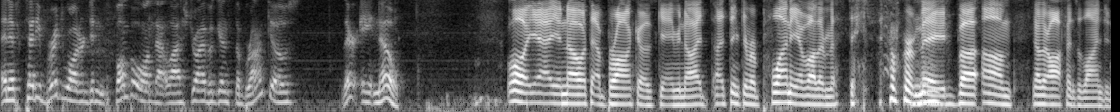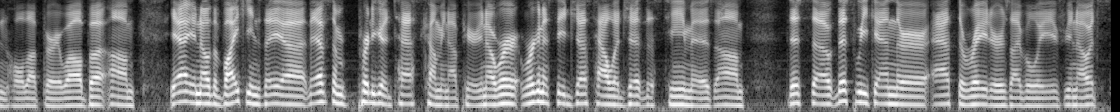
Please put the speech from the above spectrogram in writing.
And if Teddy Bridgewater didn't fumble on that last drive against the Broncos, they're oh. 8 0. Well, yeah, you know, with that Broncos game, you know, I, I think there were plenty of other mistakes that were made, but um, you know, their offensive line didn't hold up very well. But um, yeah, you know, the Vikings they uh they have some pretty good tests coming up here. You know, we're we're gonna see just how legit this team is. Um, this uh this weekend they're at the Raiders, I believe. You know, it's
